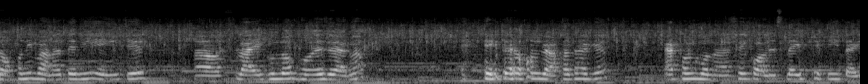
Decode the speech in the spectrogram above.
যখনই বানাতে নিই, এই যে ফ্রাইগুলো হয়ে যায় না, এটা এখন রাখা থাকে। এখন মনে হয় সেই কলেজ লাইফ থেকেই তাই।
